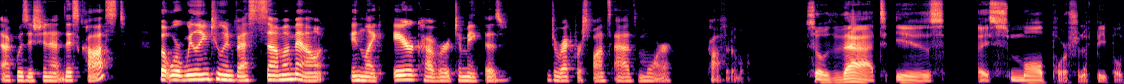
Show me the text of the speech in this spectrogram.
acquisition at this cost, but we're willing to invest some amount in like air cover to make those direct response ads more profitable. So that is a small portion of people.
